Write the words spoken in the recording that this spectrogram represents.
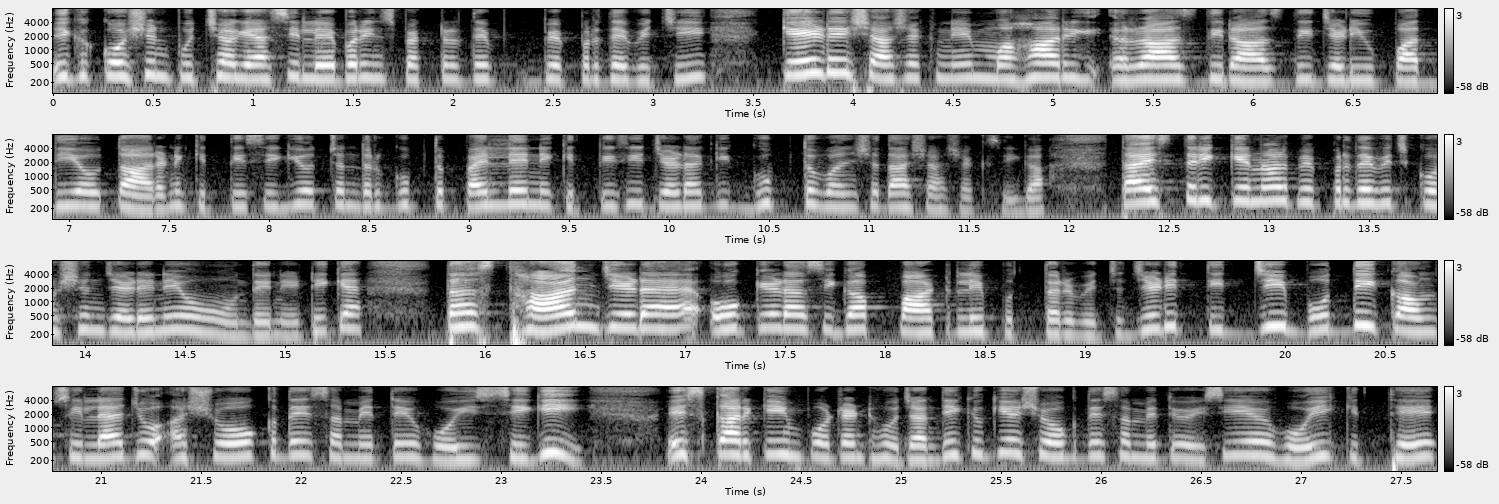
ਇੱਕ ਕੁਐਸਚਨ ਪੁੱਛਿਆ ਗਿਆ ਸੀ ਲੇਬਰ ਇਨਸਪੈਕਟਰ ਦੇ ਪੇਪਰ ਦੇ ਵਿੱਚ ਹੀ, ਕਿਹੜੇ ਸ਼ਾਸਕ ਨੇ ਮਹਾਰਾਜ ਦੀ ਰਾਜ ਦੀ ਜਿਹੜੀ ਉਪਾਧੀ ਹੈ ਉਹ ਧਾਰਨ ਕੀਤੀ ਸੀਗੀ? ਉਹ ਚੰਦਰਗੁਪਤ ਪਹਿਲੇ ਨੇ ਕੀਤੀ ਸੀ, ਜਿਹੜਾ ਕਿ ਗੁਪਤ ਵੰਸ਼ ਦਾ ਸ਼ਾਸਕ ਸੀਗਾ। ਤਾਂ ਇਸ ਤਰੀਕੇ ਨਾਲ ਪੇਪਰ ਦੇ ਵਿੱਚ ਕੁਐਸਚਨ ਜਿਹੜੇ ਨੇ ਉਹ ਆਉਂਦੇ ਨੇ, ਠੀਕ ਹੈ? ਤਾਂ ਸਥਾਨ ਜਿਹੜਾ ਹੈ, ਉਹ ਕਿਹੜਾ ਸੀਗਾ? ਪਾਟਲੀਪੁੱਤਰ ਵਿੱਚ, ਜਿਹੜੀ ਤੀਜੀ ਬੋਧੀ ਕਾਉਂਸਿਲ ਹੈ, ਜੋ ਅਸ਼ੋਕ ਦੇ ਸਮੇਂ ਤੇ ਹੋਈ ਸੀਗੀ। ਇਸ ਕਰਕੇ ਇੰਪੋਰਟੈਂਟ ਹੋ ਜਾਂਦੀ ਕਿਉਂਕਿ ਅਸ਼ੋਕ ਦੇ ਸਮੇਂ ਤੇ ਹੋਈ ਸੀ, ਇਹ ਹੋਈ ਕਿੱਥੇ?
